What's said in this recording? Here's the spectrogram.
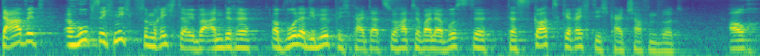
David erhob sich nicht zum Richter über andere, obwohl er die Möglichkeit dazu hatte, weil er wusste, dass Gott Gerechtigkeit schaffen wird, auch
